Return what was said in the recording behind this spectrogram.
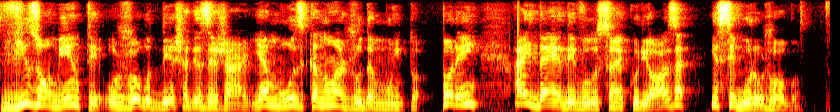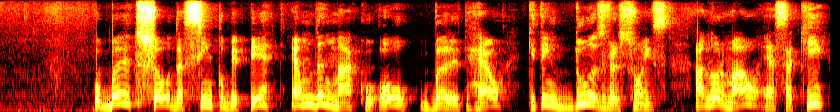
visualmente o jogo deixa a desejar e a música não ajuda muito. Porém, a ideia da evolução é curiosa e segura o jogo. O Bullet Soul da 5BP é um Danmaku ou Bullet Hell que tem duas versões, a normal, essa aqui,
